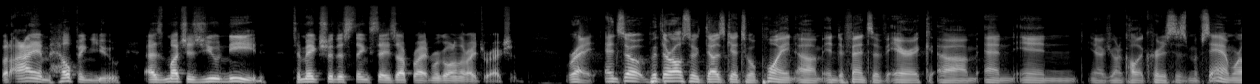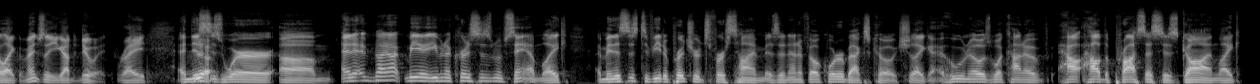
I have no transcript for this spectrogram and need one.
But I am helping you as much as you need to make sure this thing stays upright and we're going in the right direction. Right. And so, but there also does get to a point um, in defense of Eric um, and in, you know, if you want to call it criticism of Sam, where like eventually you got to do it. Right. And this Yeah. is where, um, and it might not be even a criticism of Sam. Like, I mean, this is Tavita Pritchard's first time as an NFL quarterbacks coach. Like, who knows what kind of, how, how the process has gone. Like,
